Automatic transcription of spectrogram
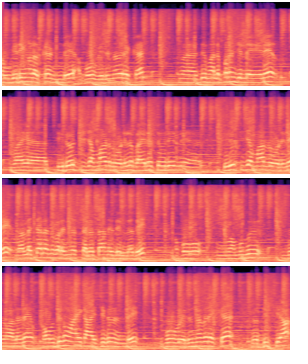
സൗകര്യങ്ങളൊക്കെ ഉണ്ട്. അപ്പോൾ വരുന്നവരൊക്കെ ഇത് മലപ്പുറം ജില്ലയിലെ തിരൂറ്റ് ചമ്മാട് റോഡിൽ ബൈലത്തൂരിൽ ആ, തിരൂറ്റ് ചമ്മാട് റോഡിലെ വെള്ളച്ചാൽ എന്ന് പറയുന്ന സ്ഥലത്താണ് ഇതുള്ളത് അപ്പോൾ നമുക്ക് വളരെ കൗതുകമായ കാഴ്ചകളുണ്ട്. അപ്പോൾ വരുന്നവരൊക്കെ ശ്രദ്ധിക്കുക.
